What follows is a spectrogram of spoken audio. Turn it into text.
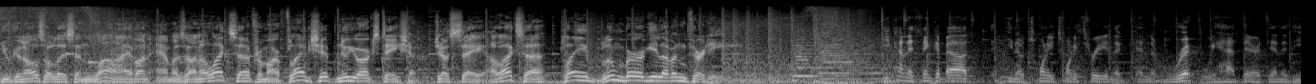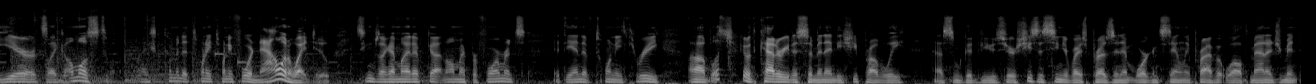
You can also listen live on Amazon Alexa from our flagship New York station. Just say, Alexa, play Bloomberg 1130. You kind of think about you know 2023 and the and the rip we had there at the end of the year. It's like almost I come into 2024. Now what do I do? Seems like I might have gotten all my performance at the end of 23. Uh, let's check in with Katerina Simonetti. She probably has some good views here. She's a senior vice president at Morgan Stanley Private Wealth Management.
